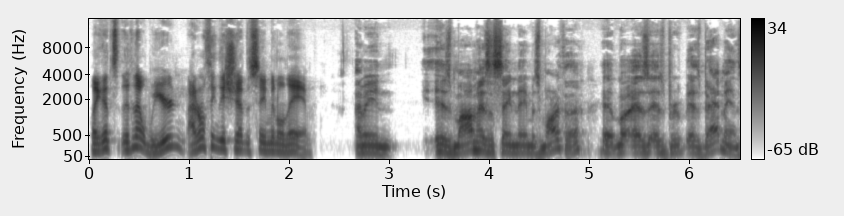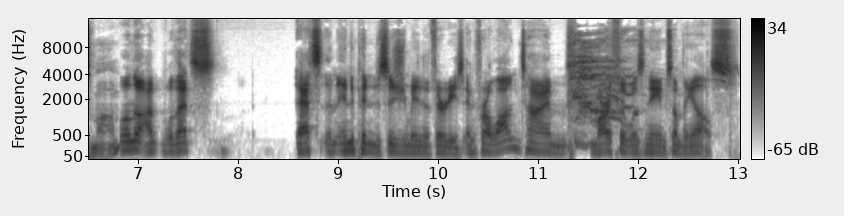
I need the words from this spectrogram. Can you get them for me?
Like, that's isn't that weird? I don't think they should have the same middle name. I mean, his mom has the same name as Martha, eh, as as, as Batman's mom. Well, no, I, well that's that's an independent decision made in the 30s, and for a long time, Martha was named something else.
